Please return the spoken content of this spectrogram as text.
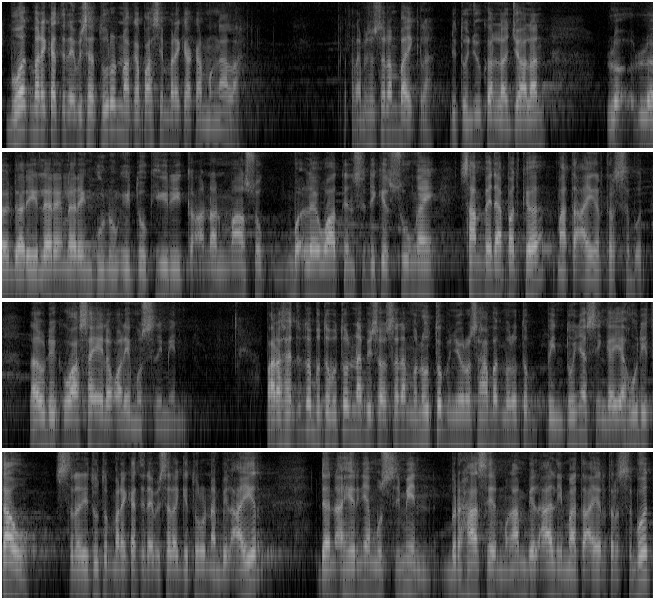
buat mereka tidak bisa turun maka pasti mereka akan mengalah. Kata Nabi SAW baiklah, ditunjukkanlah jalan dari lereng-lereng gunung itu kiri kanan masuk lewatin sedikit sungai sampai dapat ke mata air tersebut. Lalu dikuasai oleh muslimin. Pada saat itu betul-betul Nabi SAW menutup, menyuruh sahabat menutup pintunya sehingga Yahudi tahu setelah ditutup mereka tidak bisa lagi turun ambil air dan akhirnya muslimin berhasil mengambil alih mata air tersebut.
